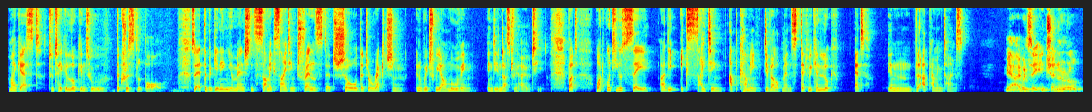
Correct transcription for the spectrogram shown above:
my guest to take a look into the crystal ball. So, at the beginning, you mentioned some exciting trends that show the direction in which we are moving in the industrial IoT. But what would you say are the exciting upcoming developments that we can look at in the upcoming times? Yeah, I would say in general,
